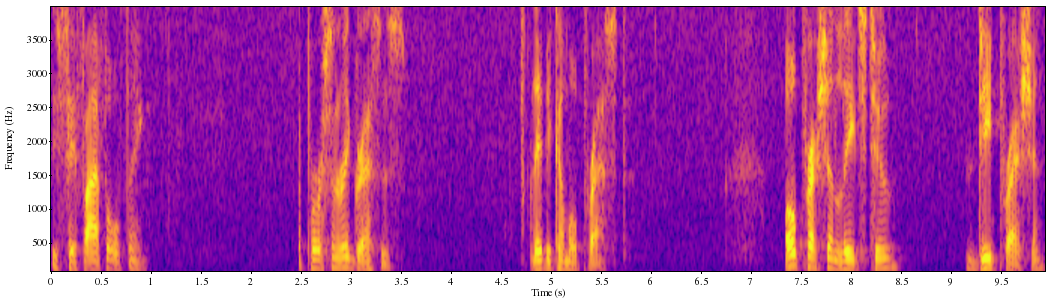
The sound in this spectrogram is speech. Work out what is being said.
you say, fivefold thing. A person regresses, they become oppressed. Oppression leads to depression.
